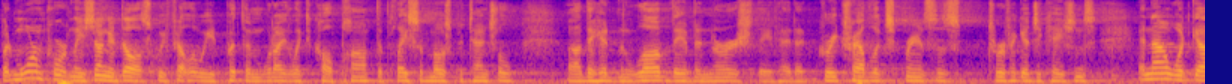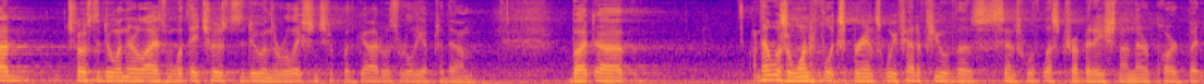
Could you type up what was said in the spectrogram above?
But more importantly, as young adults, we felt that we had put them what I like to call POMP, the place of most potential. Uh, they had been loved, they had been nourished, they'd had great travel experiences, terrific educations. And now what God chose to do in their lives and what they chose to do in the relationship with God was really up to them. But uh, that was a wonderful experience. We've had a few of those since with less trepidation on their part. But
